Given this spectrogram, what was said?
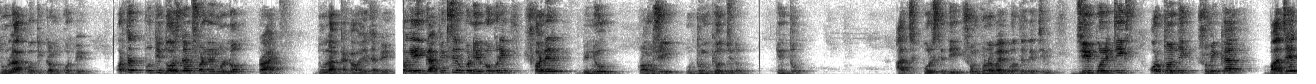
দু লাখ অতিক্রম করবে। অর্থাৎ প্রতি দশ গ্রাম স্বর্ণের মূল্য প্রায় দু লাখ টাকা হয়ে যাবে। এবং এই গ্রাফিক্সের উপর নির্ভর করে স্বর্ণের বিনিয়োগ ক্রমশই ঊর্ধ্বমুখী হচ্ছিল। কিন্তু আজ পরিস্থিতি সম্পূর্ণভাবে বদলে গেছে। জি পলিটিক্স অর্থনৈতিক সমীক্ষা বাজেট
